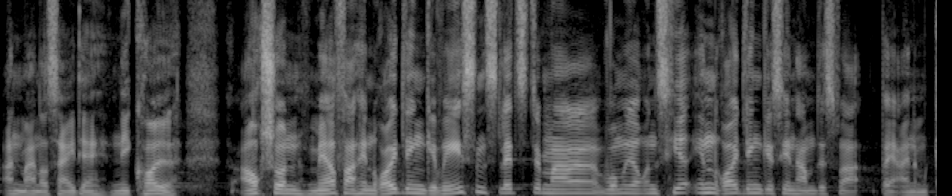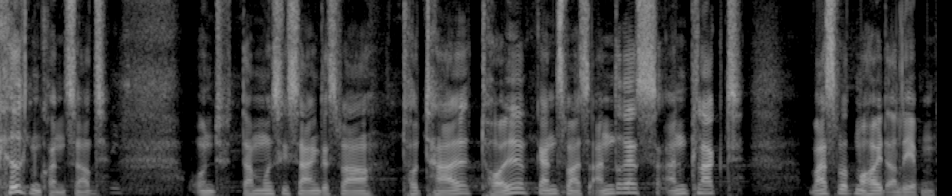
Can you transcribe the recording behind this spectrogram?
an meiner Seite Nicole, auch schon mehrfach in Reutlingen gewesen. Das letzte Mal, wo wir uns hier in Reutlingen gesehen haben, das war bei einem Kirchenkonzert. Und da muss ich sagen, das war total toll, ganz was anderes, unplugged. Was wird man heute erleben?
